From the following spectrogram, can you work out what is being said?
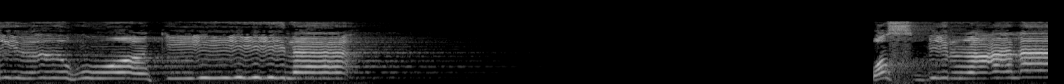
فاتخذه وكيلا واصبر على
